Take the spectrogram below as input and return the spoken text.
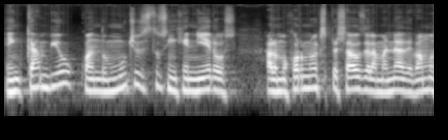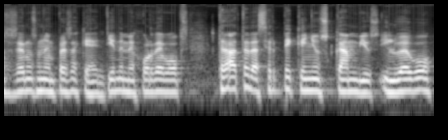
En cambio, cuando muchos de estos ingenieros, a lo mejor no expresados de la manera de vamos a hacernos una empresa que entiende mejor DevOps, trata de hacer pequeños cambios y luego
